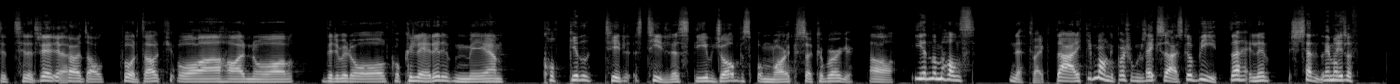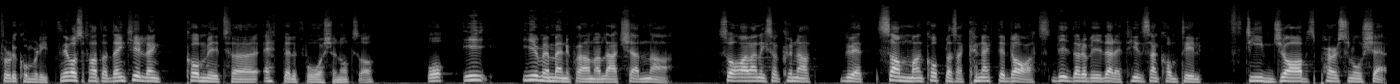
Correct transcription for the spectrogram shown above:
tredje, Tredje företag. foretak. Og har nå driver og kokkelerer med kokken til tidligere Steve Jobs og Mark Zuckerberg. Ja. Gjennom hans nettverk. Det er ikke mange personer som Exakt. skal bite eller kjenne måste, før du kommer dit. ni måste fatta, den killen kom hit för ett eller två år sedan också. Och i, i och med människor han har lärt känna så har han liksom kunnat, du vet, sammankoppla så här, connect the dots vidare och vidare tills han kom till Steve Jobs personal chef.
